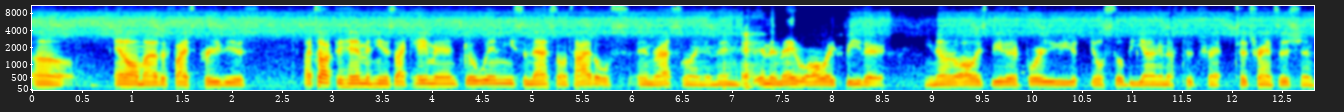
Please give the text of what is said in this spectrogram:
um, and all my other fights previous. I talked to him and he was like, "Hey man, go win you some national titles in wrestling, and then MMA will always be there. You know, it'll always be there for you. You'll still be young enough to tra- to transition."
